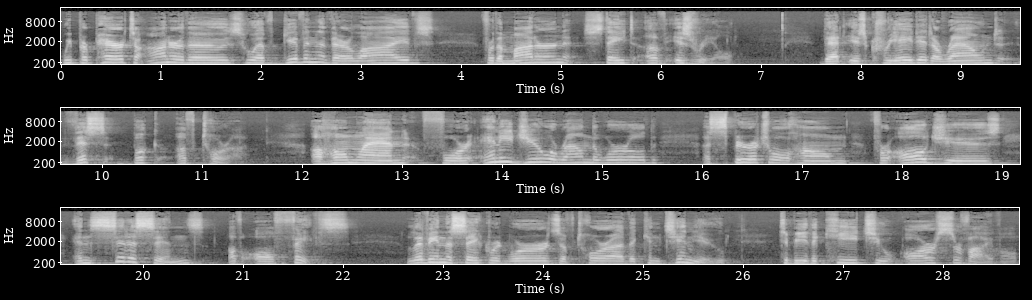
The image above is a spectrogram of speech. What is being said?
we prepare to honor those who have given their lives for the modern state of Israel that is created around this book of Torah, a homeland for any Jew around the world, a spiritual home for all Jews and citizens of all faiths, living the sacred words of Torah that continue to be the key to our survival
